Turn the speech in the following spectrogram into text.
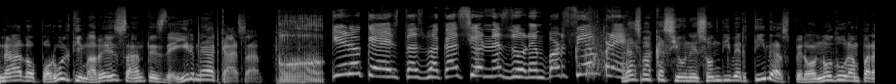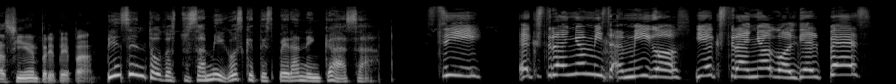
Nado por última vez antes de irme a casa. Quiero que estas vacaciones duren por siempre. Las vacaciones son divertidas, pero no duran para siempre, Pepa. Piensa en todos tus amigos que te esperan en casa. Sí, extraño a mis amigos y extraño a Goldie el pez.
